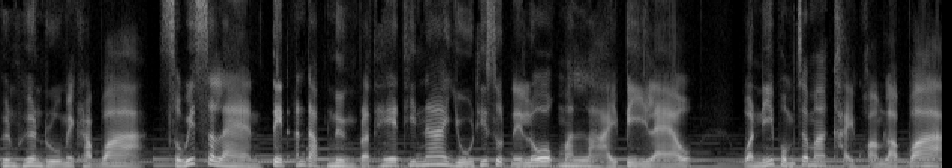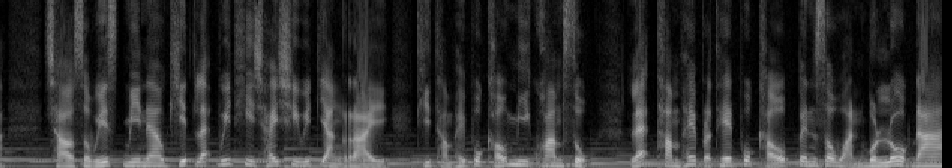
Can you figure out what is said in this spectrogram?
เพื่อนๆรู้ไหมครับว่า สวิตเซอร์แลนด์ติดอันดับหนึ่งประเทศที่น่าอยู่ที่สุดในโลกมาหลายปีแล้ว วันนี้ผมจะมาไขความลับว่า ชาวสวิสมีแนวคิดและวิธีใช้ชีวิตอย่างไร ที่ทำให้พวกเขามีความสุข และทำให้ประเทศพวกเขาเป็นสวรรค์บนโลกได้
